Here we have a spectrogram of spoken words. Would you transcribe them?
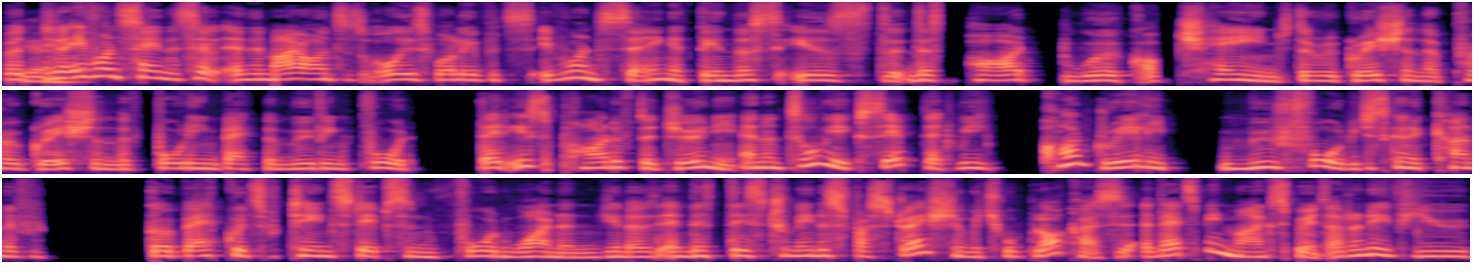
But yeah. you know, everyone's saying this, and then my answer is always, well, if it's everyone's saying it, then this is the, this hard work of change, the regression, the progression, the falling back, the moving forward. That is part of the journey. And until we accept that, we can't really move forward. We're just going to kind of go backwards 10 steps and forward one and you know and there's tremendous frustration which will block us that's been my experience i don't know if you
